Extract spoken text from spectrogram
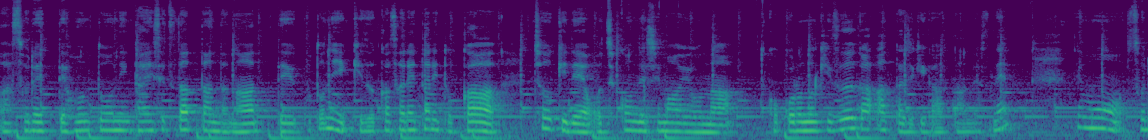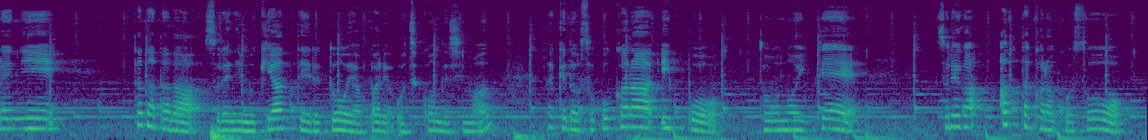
あそれって本当に大切だったんだなっていうことに気づかされたりとか長期で落ち込んでしまうような心の傷があった時期があったんですね。でもそれにただただそれに向き合っているとやっぱり落ち込んでしまう。だけどそこから一歩遠のいてそれがあったからこそ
